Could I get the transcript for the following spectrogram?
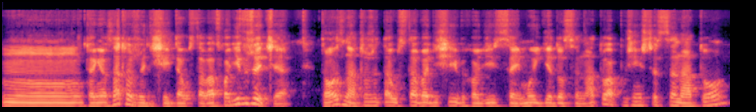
mm, to nie oznacza, że dzisiaj ta ustawa wchodzi w życie. To oznacza, że ta ustawa dzisiaj wychodzi z Sejmu, idzie do Senatu, a później jeszcze z Senatu.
